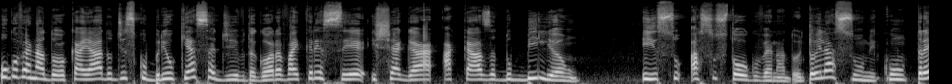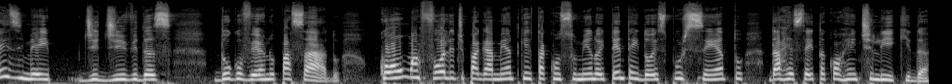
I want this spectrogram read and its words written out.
O governador Caiado descobriu que essa dívida agora vai crescer e chegar à casa do bilhão. Isso assustou o governador. Então ele assume com 3,5 de dívidas do governo passado, com uma folha de pagamento que está consumindo 82% da receita corrente líquida,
